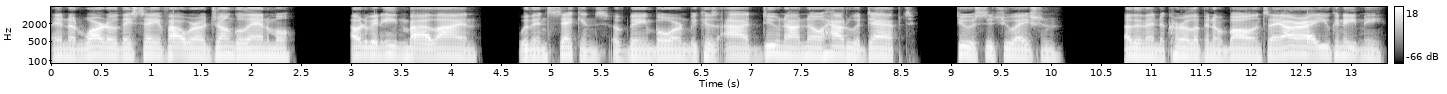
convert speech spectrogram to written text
and Eduardo, they say if I were a jungle animal, I would have been eaten by a lion within seconds of being born because I do not know how to adapt to a situation other than to curl up in a ball and say, "All right, you can eat me.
